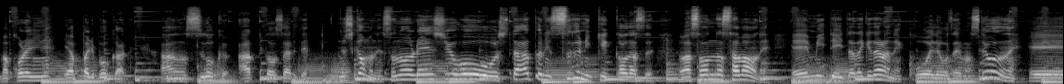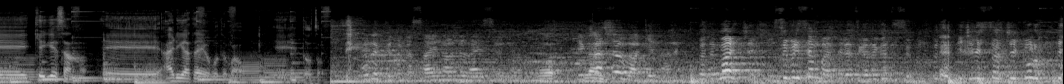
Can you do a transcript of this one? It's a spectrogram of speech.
まあ、これにね、やっぱり僕はね、あの、すごく圧倒されて、しかもね、その練習方法をした後にすぐに結果を出す、まあ、そんな様をね、えー、見ていただけたらね、光栄でございます。ということでね、えー、KK さんの、えー、ありがたいお言葉を、えー、どうぞ。努力とか才能じゃないですよね。結果勝負開けるのね。こうやって毎日素振り1000枚やってるやつがなかったですよ。一日途中コロって。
